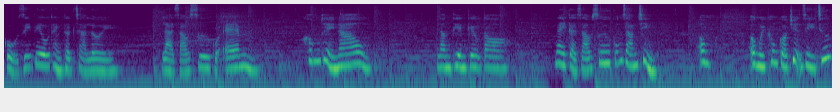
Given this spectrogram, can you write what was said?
Cổ dĩ tiêu thành thật trả lời. Là giáo sư của em. Không thể nào. Lăng thiên kêu to. Ngay cả giáo sư cũng dám chỉnh. Ông, ông ấy không có chuyện gì chứ?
